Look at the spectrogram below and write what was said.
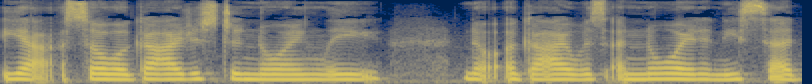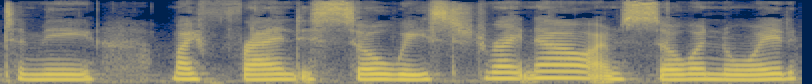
yeah, so a guy just annoyingly, no, a guy was annoyed and he said to me, My friend is so wasted right now. I'm so annoyed.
